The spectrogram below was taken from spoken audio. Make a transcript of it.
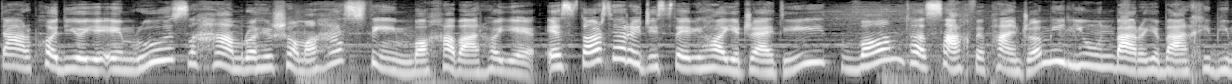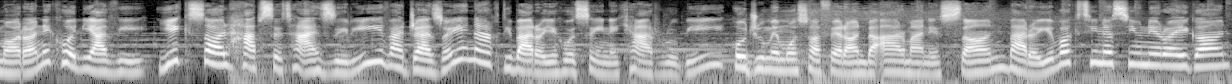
در پادیوی امروز همراه شما هستیم با خبرهای استارت رجیستری های جدید، وام تا سقف 50 میلیون برای برخی بیماران کلیوی، یک سال حبس تعذیری و جزای نقدی برای حسین کروبی، هجوم مسافران به ارمنستان برای واکسیناسیون رایگان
